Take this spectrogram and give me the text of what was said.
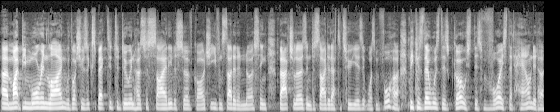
uh, might be more in line with what she was expected to do in her society to serve God. She even started a nursing bachelor's and decided after two years it wasn't for her because there was this ghost, this voice that hounded her,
